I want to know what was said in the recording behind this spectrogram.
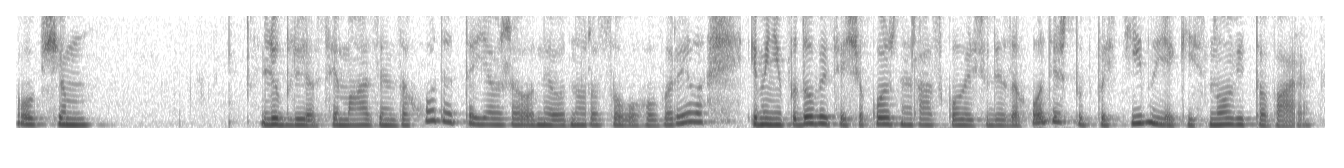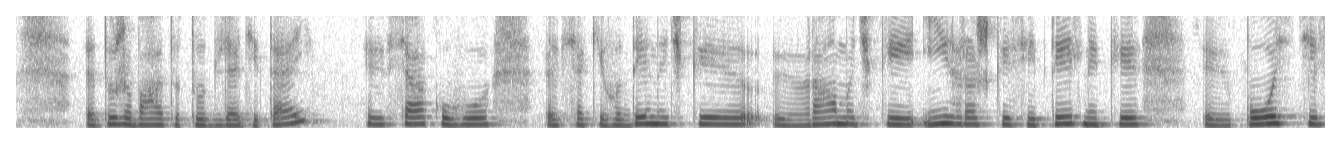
В общем, Люблю я в цей магазин заходити, я вже неодноразово говорила, і мені подобається, що кожен раз, коли сюди заходиш, тут постійно якісь нові товари. Е, Дуже багато тут для дітей е, всякого, е, всякі годиночки, рамочки, іграшки, світильники, постіль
